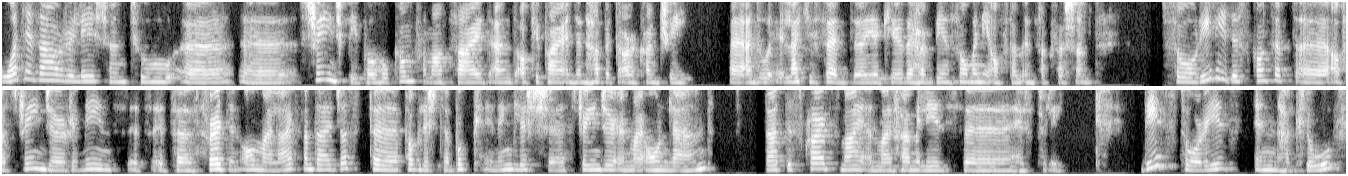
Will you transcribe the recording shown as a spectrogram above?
what is our relation to uh, uh, strange people who come from outside and occupy and inhabit our country? Uh, and like you said, uh, Yakir, there have been so many of them in succession. So really, this concept of a stranger remains it's it's a thread in all my life. And I just published a book in English, "Stranger in My Own Land," that describes my and my family's history. These stories in Hakluv,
